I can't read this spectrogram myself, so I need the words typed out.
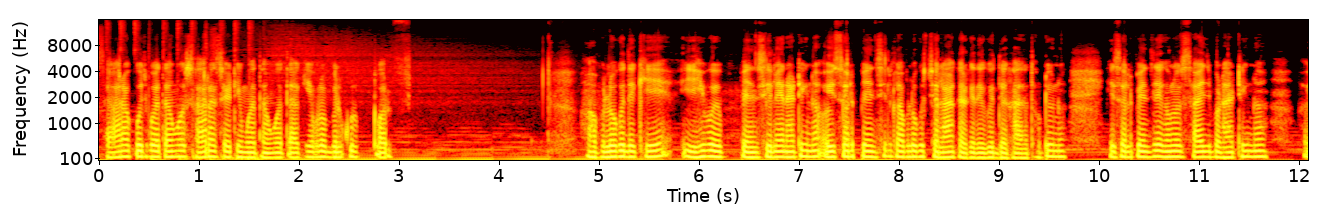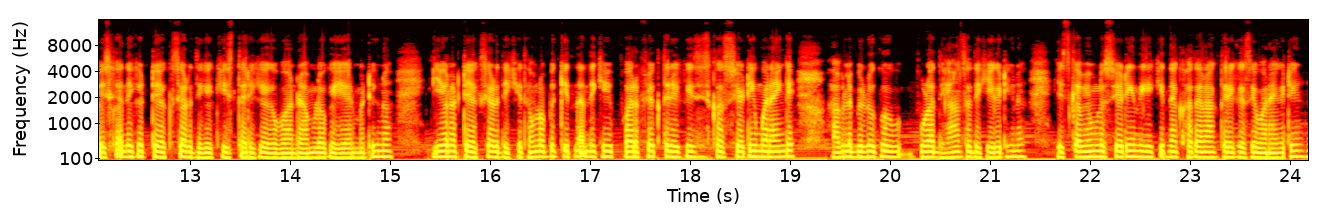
सारा कुछ बताऊँगा, सारा सेटिंग बताऊँगा ताकि आप लोग बिल्कुल आप लोग देखिए, यही वो पेंसिल है ना, ठीक ना? इस वाले पेंसिल का आप लोग को चला करके देखो, दिखा देता हूँ, ठीक ना? इस वाले पेंसिल का हम लोग साइज़ बढ़ाए, ठीक ना? और इसका देखिए टेक्सचर देखिए किस तरीके का बन रहा है हम लोग के हेयर में, ठीक ना? ये वाला टेक्सचर देखिए तो हम लोग भी कितना देखिए परफेक्ट तरीके से इसका सेटिंग बनाएँगे। आप लोग वीडियो को पूरा ध्यान से देखिएगा, ठीक ना? इसका भी हम लोग सेटिंग देखिए कितना खतरनाक तरीके से बनाएँगे, ठीक ना?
